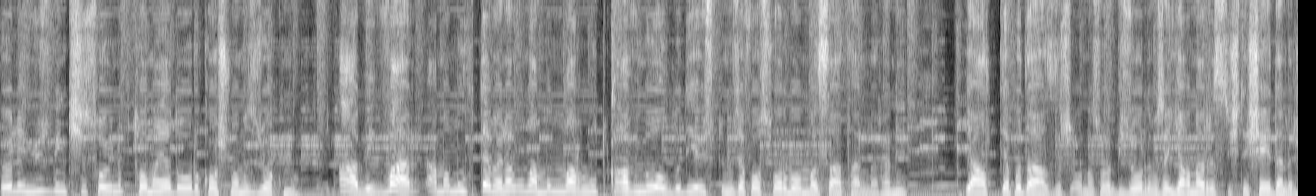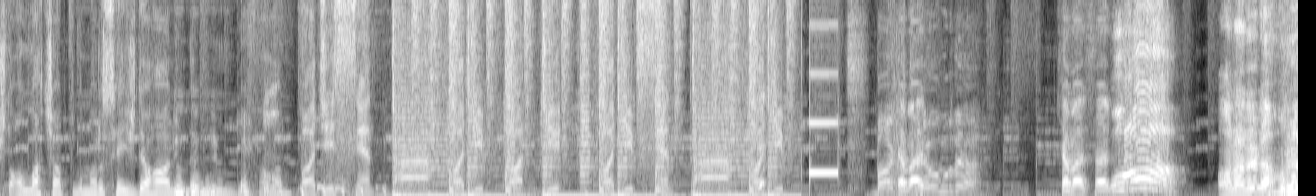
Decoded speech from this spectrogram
Böyle 100 bin kişi soyunup Toma'ya doğru koşmamız yok mu? Abi var ama muhtemelen ulan bunlar loot kavmi oldu diye üstümüze fosfor bombası atarlar. Hani bir altyapı da hazır. Ondan sonra biz orada mesela yanarız işte şey derler işte Allah çarptı bunları secde halinde bulundu falan. Bak Kemal. Kemal burada ya. Kemal sen Oha! Ananın amına.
